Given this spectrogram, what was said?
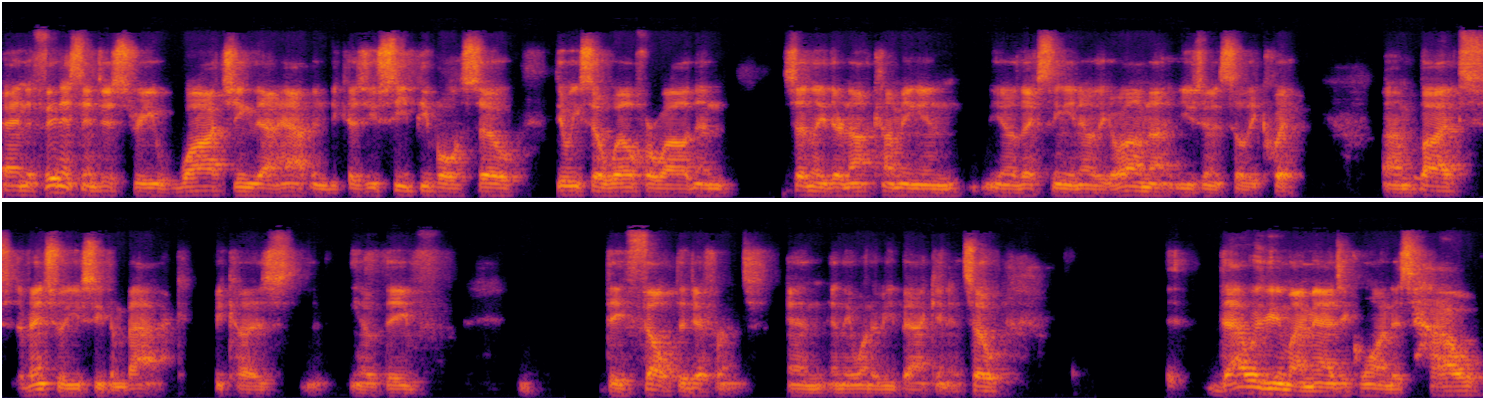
and the fitness industry watching that happen because you see people so doing so well for a while and then suddenly they're not coming and you know next thing you know they go oh, i'm not using it so they quit um, but eventually you see them back because you know they've they felt the difference and and they want to be back in it so that would be my magic wand is how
